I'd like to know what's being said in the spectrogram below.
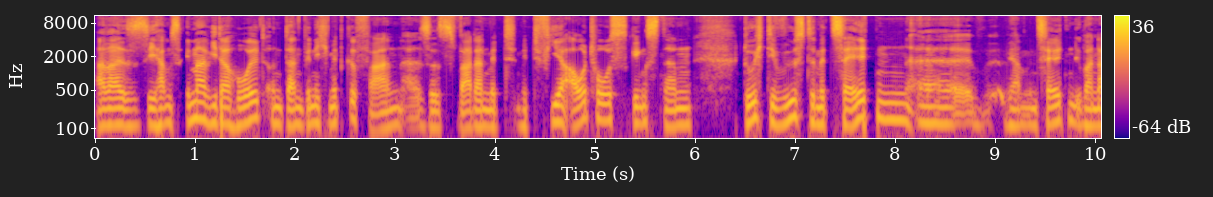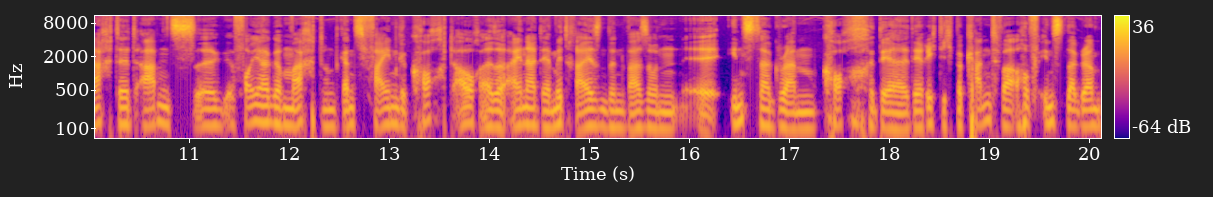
Aber sie haben es immer wiederholt und dann bin ich mitgefahren. Also es war dann mit, mit vier Autos, ging es dann durch die Wüste mit Zelten. Äh, wir haben in Zelten übernachtet, abends äh, Feuer gemacht und ganz fein gekocht auch. Also einer der Mitreisenden war so ein äh, Instagram-Koch, der, der richtig bekannt war auf Instagram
